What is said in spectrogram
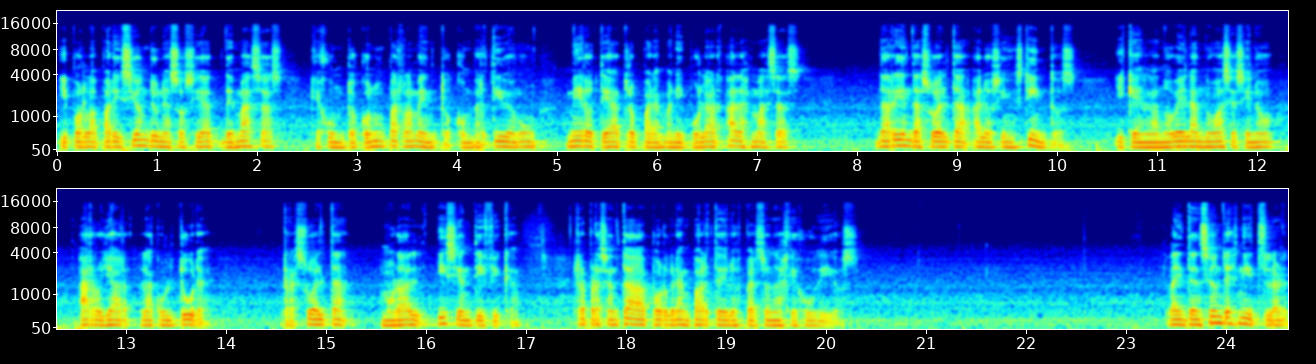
y por la aparición de una sociedad de masas que junto con un parlamento convertido en un mero teatro para manipular a las masas, da rienda suelta a los instintos y que en la novela no hace sino arrollar la cultura, resuelta, moral y científica, representada por gran parte de los personajes judíos. La intención de Schnitzler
